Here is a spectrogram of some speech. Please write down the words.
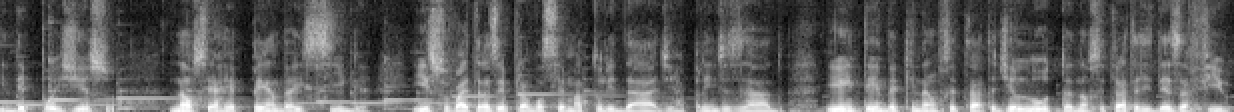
E depois disso, não se arrependa e siga. Isso vai trazer para você maturidade, aprendizado. E entenda que não se trata de luta, não se trata de desafio.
